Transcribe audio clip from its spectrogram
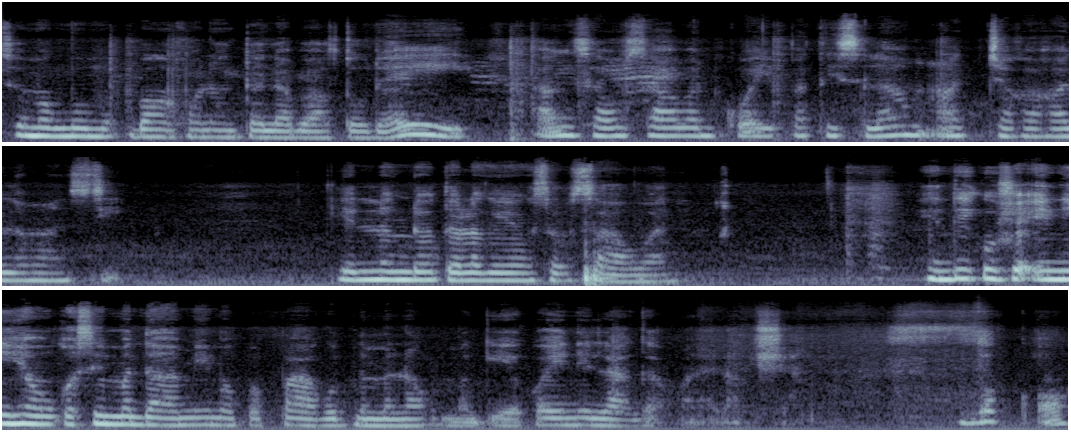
So, magmumukbang ako ng talaba today. Ang sausawan ko ay patis lang at saka kalamansi. Yan lang daw talaga yung sausawan. Hindi ko siya inihaw kasi madami. Mapapagod naman ako mag-ihaw. Kaya nilaga ko na lang siya. Look, oh.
